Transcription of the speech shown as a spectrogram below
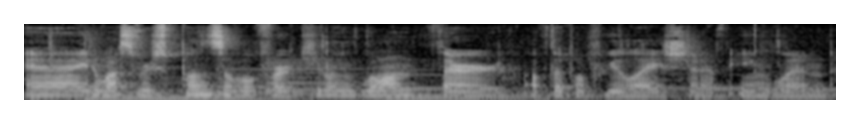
And it was responsible for killing one third of the population of England.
